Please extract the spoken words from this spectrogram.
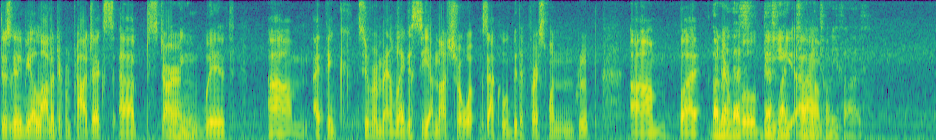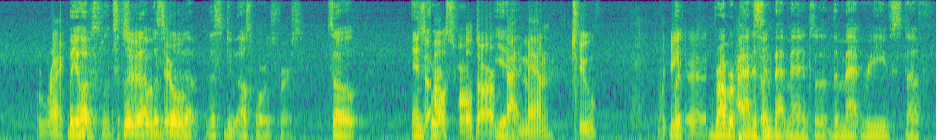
there's going to be a lot of different projects, uh, starting Mm-hmm. with um, I think Superman Legacy. I'm not sure what exactly will be the first one in the group, um, but Oh no, there that's will be that's like um, 2025. right. But you hold it. Split, split it up. Let's split it up. Let's do Elseworlds first. So, and So for Elseworlds are yeah. Batman two. Uh, Robert Pattinson Batman. So the Matt Reeves stuff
